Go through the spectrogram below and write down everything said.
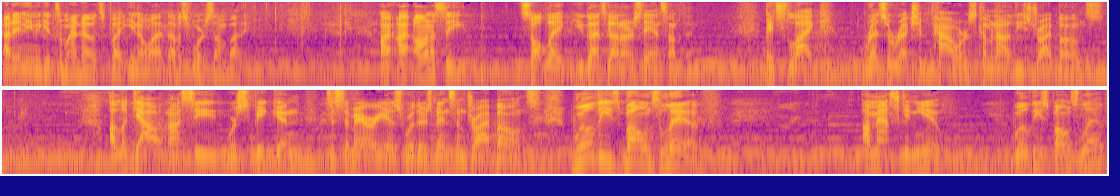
I didn't even get to my notes, but you know what? That was for somebody. I, I honestly, Salt Lake, you guys got to understand something. It's like resurrection powers coming out of these dry bones. I look out and I see we're speaking to some areas where there's been some dry bones. Will these bones live? I'm asking you, will these bones live?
